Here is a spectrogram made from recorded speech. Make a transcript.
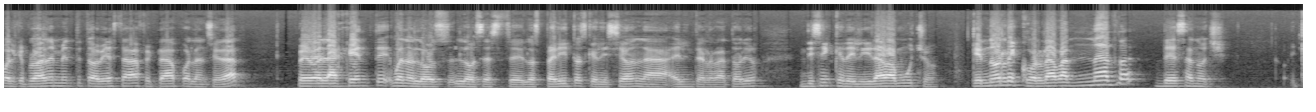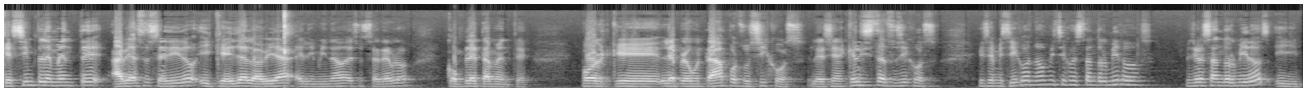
porque probablemente todavía estaba afectada por la ansiedad. Pero la gente, bueno, los, los, este, los peritos que le hicieron la- el interrogatorio dicen que deliraba mucho, que no recordaba nada de esa noche, que simplemente había sucedido y que ella lo había eliminado de su cerebro completamente. Porque le preguntaban por sus hijos, le decían, ¿qué le hiciste a tus hijos? Y dice, mis hijos, no, mis hijos están dormidos, mis hijos están dormidos y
